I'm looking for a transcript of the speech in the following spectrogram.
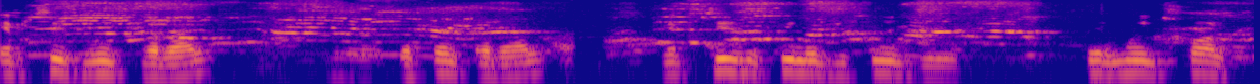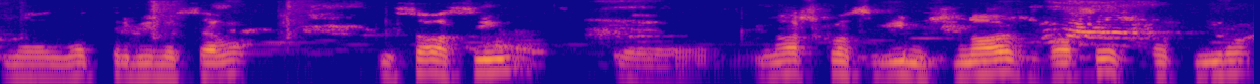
é preciso muito trabalho, eh, bastante trabalho, é preciso, acima de tudo, ter muito forte na, na determinação e só assim eh, nós conseguimos, nós, vocês conseguiram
